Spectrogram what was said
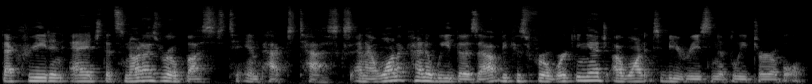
that create an edge that's not as robust to impact tasks. And I want to kind of weed those out because for a working edge, I want it to be reasonably durable.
